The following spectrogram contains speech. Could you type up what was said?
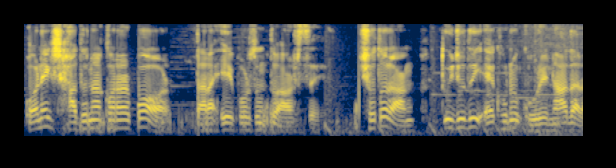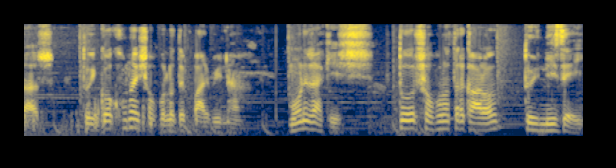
অনেক সাধনা করার পর তারা এ পর্যন্ত আসছে। সুতরাং তুই যদি এখনও ঘুরে না দাঁড়াস, তুই কখনোই সফল হতে পারবি না। মনে রাখিস, তোর সফলতার কারণ তুই নিজেই।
